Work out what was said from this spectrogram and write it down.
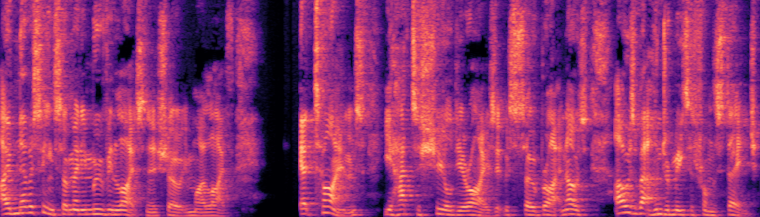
I've never seen so many moving lights in a show in my life. At times, you had to shield your eyes. It was so bright. And I was, I was about 100 meters from the stage.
